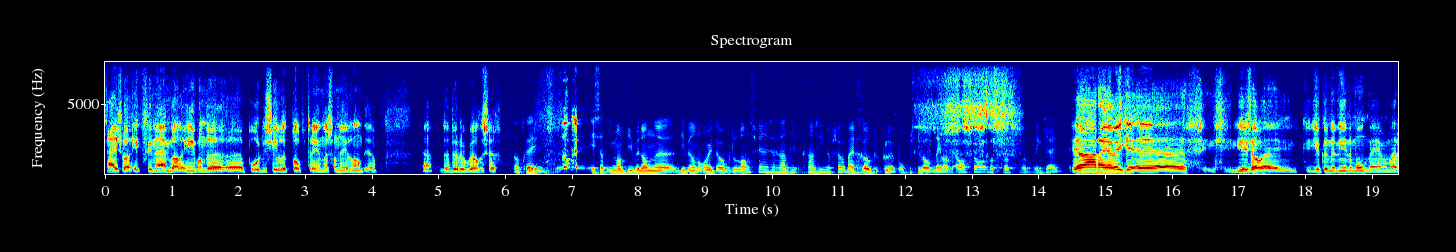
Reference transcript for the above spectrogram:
Hij is wel, ik vind hem wel een van de eh, potentiële toptrainers van Nederland, ja. Ja, dat durf ik wel te zeggen. Oké. Is dat iemand die we, dan, eh, die we dan ooit over de landsgrenzen gaan, gaan zien of zo? Bij een grote club? Of misschien wel op het Nederlands elftal? Wat, wat, wat denk jij? Ja, nou ja, weet je, eh, eh, je, zou, je kunt het niet in de mond nemen, maar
